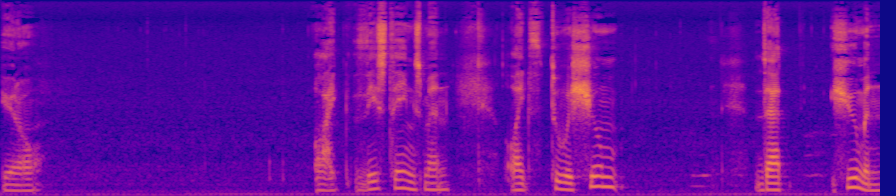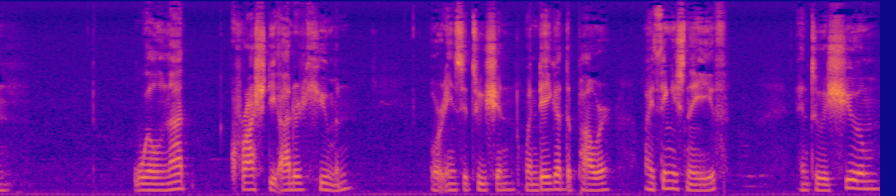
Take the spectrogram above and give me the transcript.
You know, like these things, man, like to assume that human will not crush the other human or institution when they got the power, I think is naive. And to assume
